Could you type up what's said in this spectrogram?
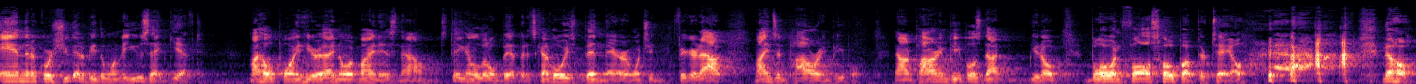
And then, of course, you got to be the one to use that gift. My whole point here, I know what mine is now. It's taking a little bit, but it's kind of always been there. And once you to figure it out, mine's empowering people. Now, empowering people is not, you know, blowing false hope up their tail. no,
